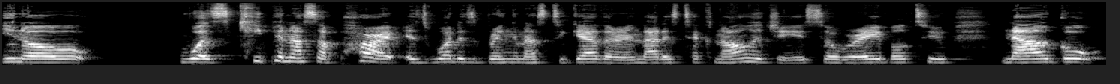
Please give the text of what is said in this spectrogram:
you know, was keeping us apart is what is bringing us together, and that is technology. So we're able to now go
